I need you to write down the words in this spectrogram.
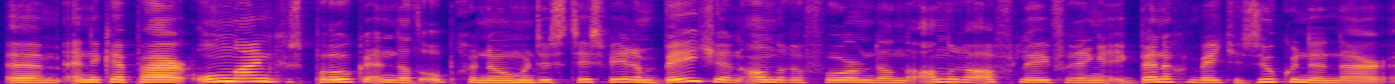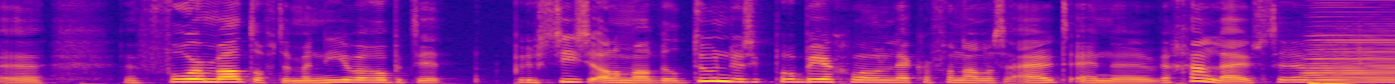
Um, en ik heb haar online gesproken en dat opgenomen. Dus het is weer een beetje een andere vorm dan de andere afleveringen. Ik ben nog een beetje zoekende naar een format of de manier waarop ik dit precies allemaal wil doen. Dus ik probeer gewoon lekker van alles uit en we gaan luisteren.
